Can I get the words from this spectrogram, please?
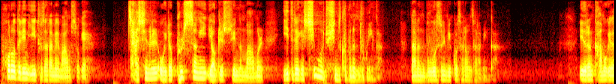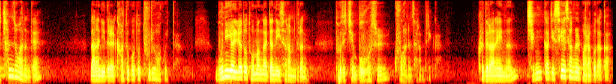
포로들인 이 두 사람의 마음 속에 자신을 오히려 불쌍히 여길 수 있는 마음을 이들에게 심어주신 그분은 누구인가? 나는 무엇을 믿고 살아온 사람인가? 이들은 감옥에서 찬송하는데 나는 이들을 가두고도 두려워하고 있다. 문이 열려도 도망가지 않는 이 사람들은 도대체 무엇을 구하는 사람들인가? 그들 안에 있는 지금까지 세상을 바라보다가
